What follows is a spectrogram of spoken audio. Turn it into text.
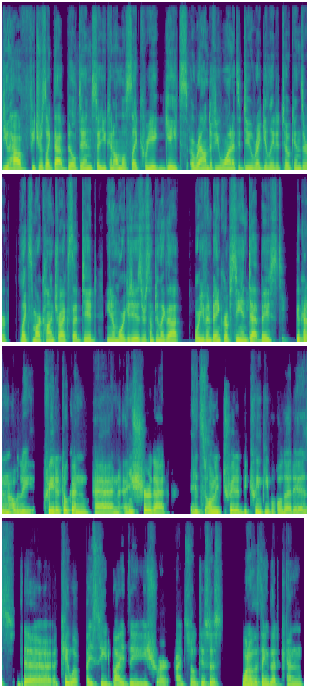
Do you have features like that built in so you can almost like create gates around if you wanted to do regulated tokens or like smart contracts that did, you know, mortgages or something like that? Or even bankruptcy and debt based? You can obviously create a token and ensure that it's only traded between people that is the KYC by the issuer, right? So this is one of the things that can,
